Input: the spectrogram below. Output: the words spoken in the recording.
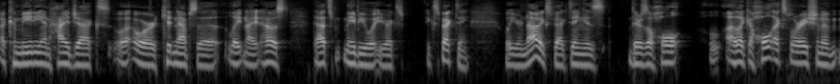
a comedian hijacks or, kidnaps a late night host, that's maybe what you're ex- expecting. What you're not expecting is there's a whole Uh, like a whole exploration of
